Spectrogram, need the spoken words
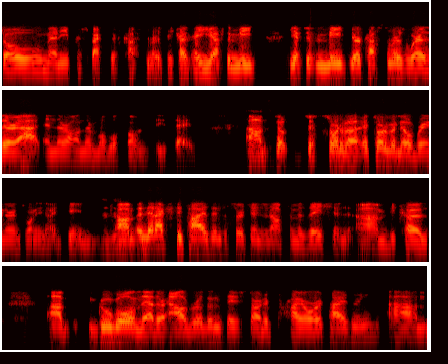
so many prospective customers because hey, you have to meet you have to meet your customers where they're at, and they're on their mobile phones these days. Um, so just sort of a it's sort of a no-brainer in 2019, mm-hmm. um, and that actually ties into search engine optimization um, because um, Google and the other algorithms they've started prioritizing um,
